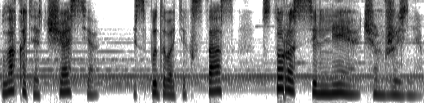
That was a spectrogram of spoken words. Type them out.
плакать от счастья, испытывать экстаз в сто раз сильнее, чем в жизни.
